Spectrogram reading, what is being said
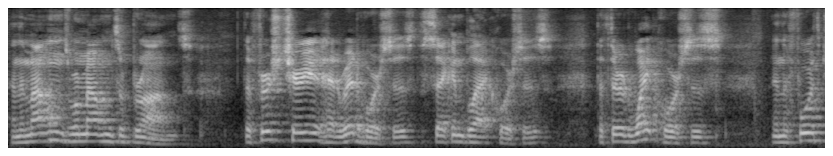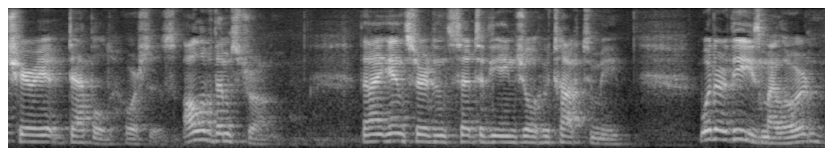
and the mountains were mountains of bronze. The first chariot had red horses, the second black horses, the third white horses, and the fourth chariot dappled horses, all of them strong. Then I answered and said to the angel who talked to me, What are these, my lord?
